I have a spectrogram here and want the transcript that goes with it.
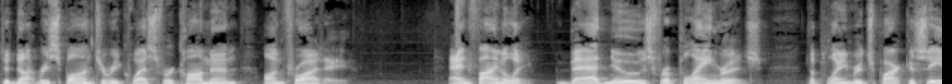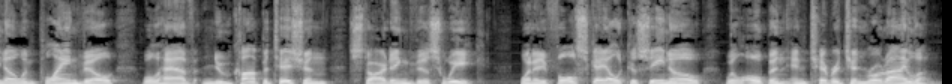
did not respond to requests for comment on Friday. And finally, bad news for Plainridge. The Plainridge Park Casino in Plainville will have new competition starting this week when a full scale casino will open in Tiverton, Rhode Island.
